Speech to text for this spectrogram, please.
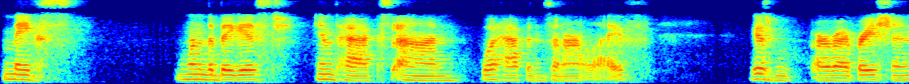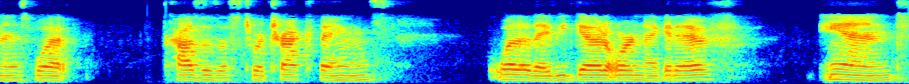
makes one of the biggest impacts on what happens in our life because our vibration is what causes us to attract things, whether they be good or negative. And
